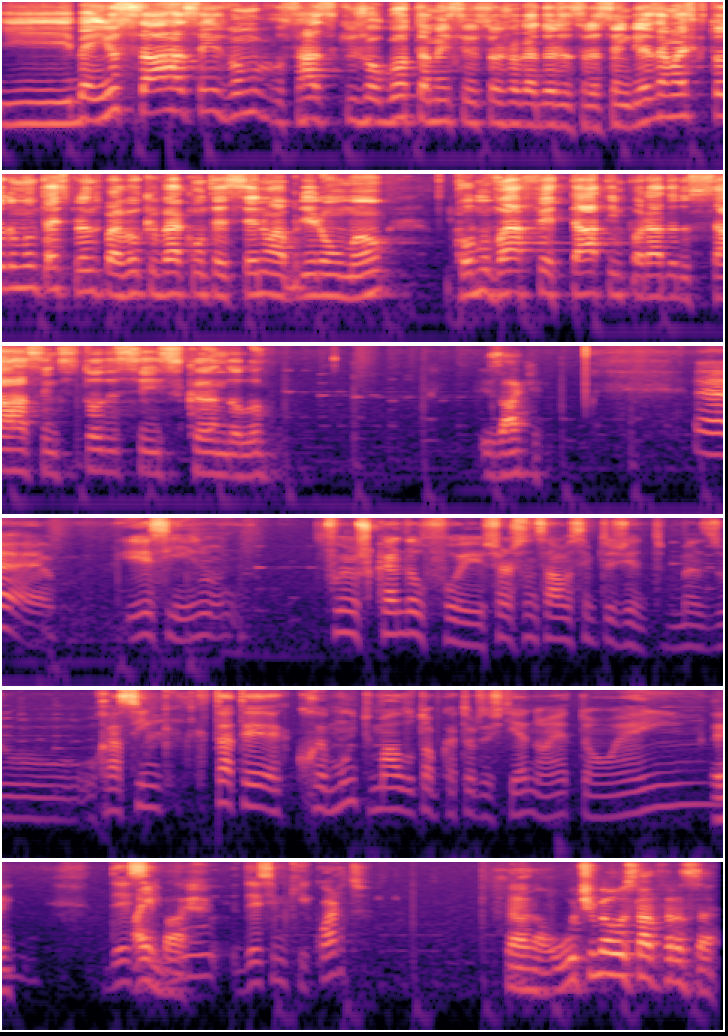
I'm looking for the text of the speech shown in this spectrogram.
E, bem, e o Sarracens, vamos, o Sarracens que jogou também sem os seus jogadores da seleção inglesa, mas que todo mundo está esperando para ver o que vai acontecer, não abriram mão. Como vai afetar a temporada do Sarracens, todo esse escândalo? Isaac? É, e assim, foi um escândalo, foi. O Saracens salva sempre muita gente, mas o, o Racing, que está até a correr muito mal o top 14 este ano, não é? Estão em. Sim. Décimo, décimo que quarto? Não, não. O último é o Estado francês.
